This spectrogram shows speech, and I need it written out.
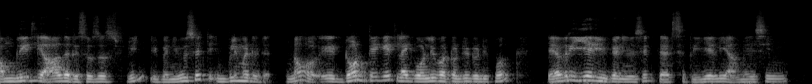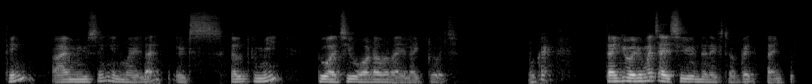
completely all the resources free you can use it implement it. No it, don't take it like only for 2024 every year you can use it. That's really amazing thing i'm using in my life. It's helped me to achieve whatever i like to achieve. Okay? Thank you very much. I see you in the next update. Thank you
